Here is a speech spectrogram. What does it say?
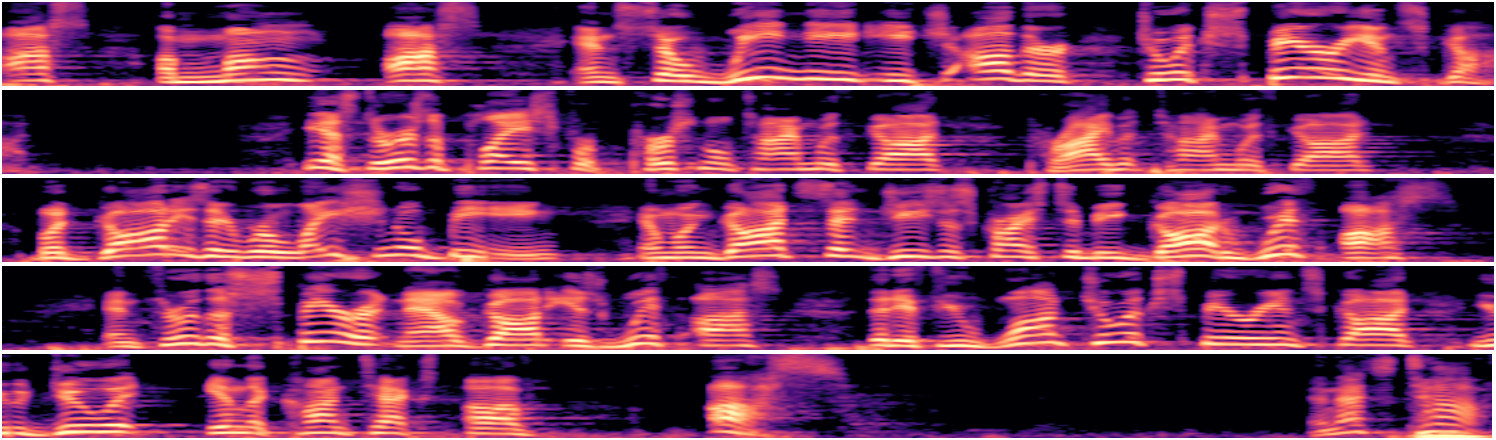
us, among us, and so we need each other to experience God. Yes, there is a place for personal time with God, private time with God, But God is a relational being, and when God sent Jesus Christ to be God with us, and through the Spirit now, God is with us, that if you want to experience God, you do it in the context of us. And that's tough.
